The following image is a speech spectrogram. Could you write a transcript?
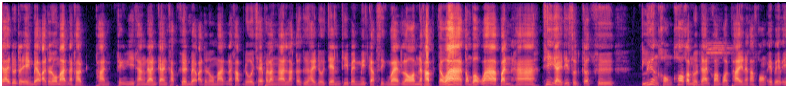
ได้ด้วยตัวเองแบบอัตโนมัตินะครับ ผ่านเทคโนโลยีทางด้านการขับเคลื่อนแบบอัตโนมัตินะครับ โดยใช้พลังงานหลักก็คือไฮโดรเจน ที่เป็นมิตรกับสิ่งแวดล้อมนะครับ แต่ว่าต้องบอกว่าปัญหาที่ใหญ่ที่สุดก็คือเรื่องของข้อกำหนดด้านความปลอดภัยนะครับของ FAA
